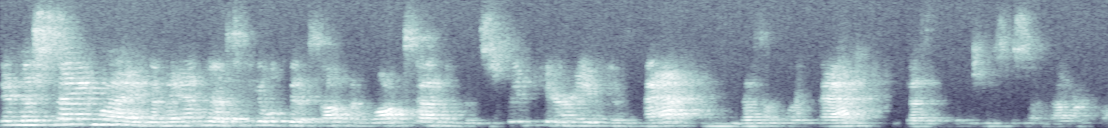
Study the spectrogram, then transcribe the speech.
In the same way, the man that's healed gets up and walks out into the street carrying his mat and he doesn't look back. He doesn't give Jesus another thought.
